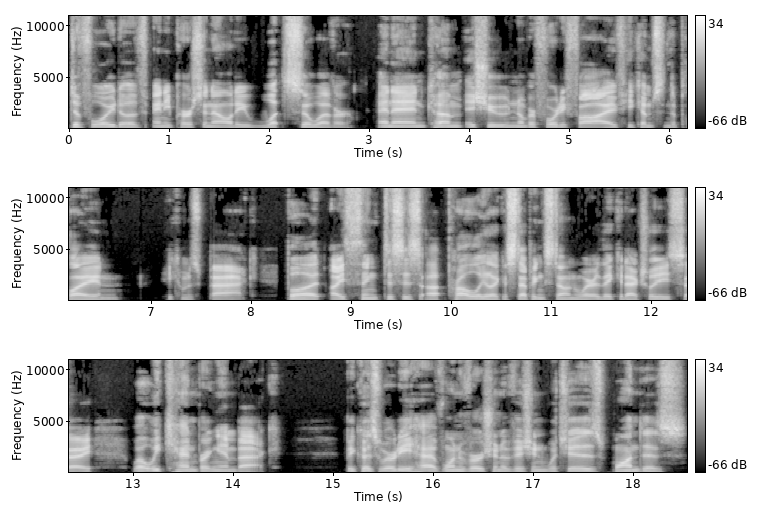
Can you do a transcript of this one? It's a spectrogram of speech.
devoid of any personality whatsoever. And then come issue number 45, he comes into play and he comes back. But I think this is uh, probably like a stepping stone where they could actually say, well, we can bring him back. Because we already have one version of Vision, which is Wanda's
